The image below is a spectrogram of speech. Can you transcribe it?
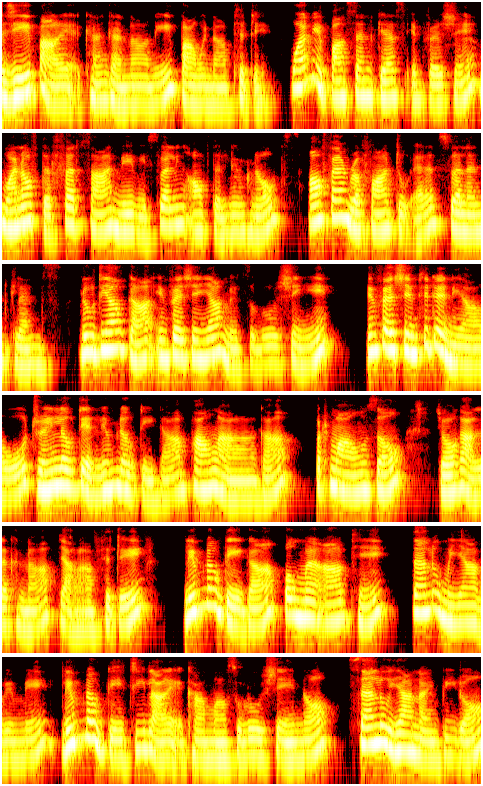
အရေးပါတဲ့အခန်းကဏ္ဍကနေပါဝင်တာဖြစ်တယ်။ When a person gets infection, one of the first signs may be swelling of the lymph nodes, often referred to as swollen glands. လူတစ်ယောက်က infection ရမယ်ဆိုလို့ရှိရင် infection ဖြစ်တဲ့နေရာကို drain လုပ်တဲ့ lymph node တွေကဖောင်းလာတာကပထမအောင်ဆုံးယောဂလက္ခဏာပြတာဖြစ်တယ်။ lymph node တွေကပုံမှန်အားဖြင့်စမ်းလို့မရပါပဲ။ lymph node တွေကြီးလာတဲ့အခါမှာဆိုလို့ရှိရင်တော့စမ်းလို့ရနိုင်ပြီးတော့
